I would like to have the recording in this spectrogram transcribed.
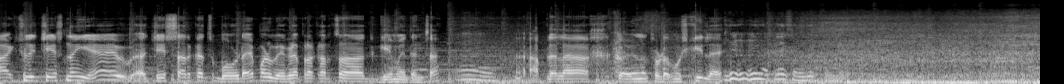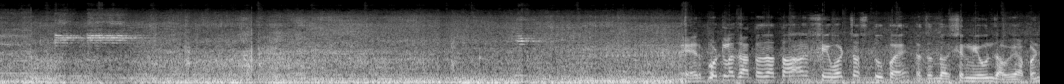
हा ॲक्च्युली चेस नाही आहे चेस सारखाच बोर्ड आहे पण वेगळ्या प्रकारचा गेम आहे त्यांचा. आपल्याला कळणं थोडं मुश्किल आहे. एअरपोर्टला जाता जाता शेवटचा स्तूप आहे. त्याचं दर्शन घेऊन जाऊया आपण.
